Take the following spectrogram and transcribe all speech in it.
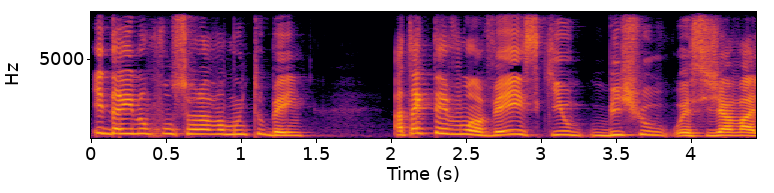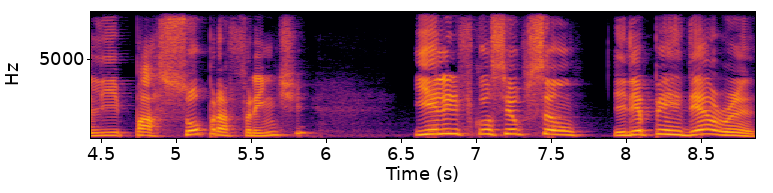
E daí não funcionava muito bem. Até que teve uma vez que o bicho, esse javali, passou pra frente e ele ficou sem opção. Ele ia perder a run.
